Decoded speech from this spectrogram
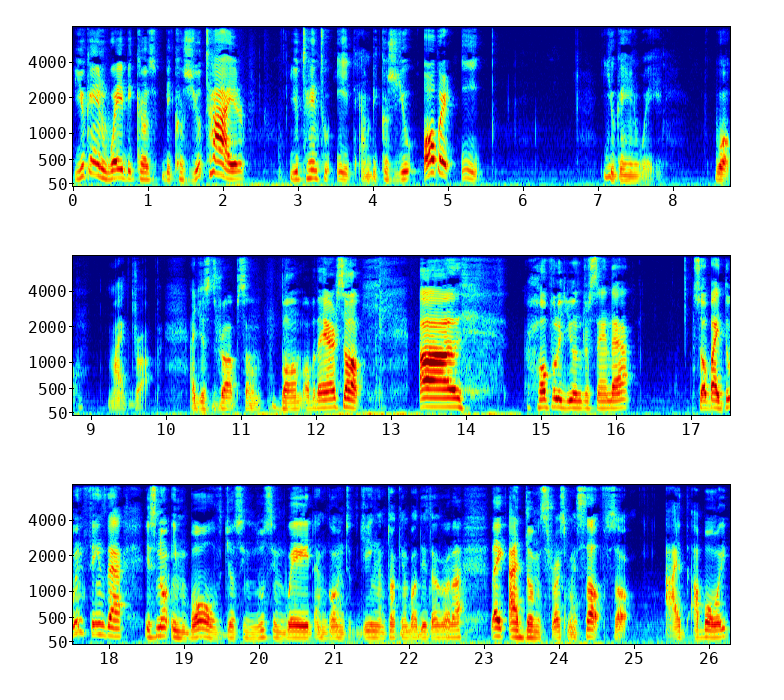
You gain weight because because you're tired you tend to eat. And because you overeat you gain weight. Whoa mic drop. I just dropped some bomb over there. So uh hopefully you understand that so by doing things that is not involved just in losing weight and going to the gym and talking about this, that, that, like I don't stress myself. So I avoid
